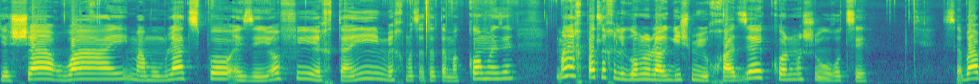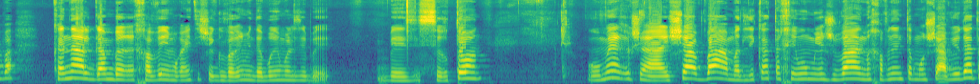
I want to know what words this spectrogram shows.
ישר, וואי, מה מומלץ פה, איזה יופי, איך טעים, איך מצאת את המקום הזה, מה אכפת לך לגרום לו להרגיש מיוחד? זה כל מה שהוא רוצה. סבבה? כנ"ל גם ברכבים, ראיתי שגברים מדברים על זה באיזה סרטון. הוא אומר שהאישה באה, מדליקה את החימום ישבן, מכוונן את המושב, יודעת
